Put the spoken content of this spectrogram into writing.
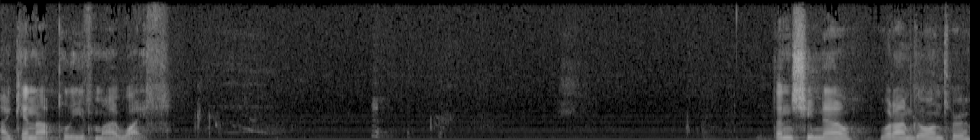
I cannot believe my wife. Doesn't she know what I'm going through?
